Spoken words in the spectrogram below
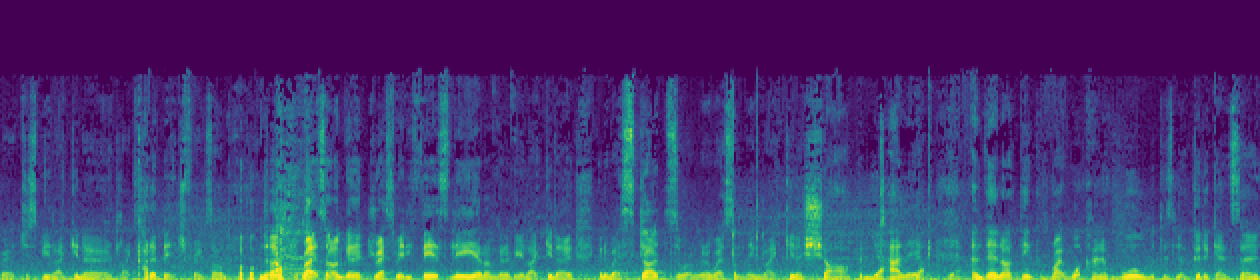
where it'd just be like, you know, like cut a bitch, for example. No, right, so I'm going to dress really fiercely, and I'm going to be like, you know, going to wear studs, or I'm going to wear something like, you know, sharp and Yeah, metallic. yeah, yeah. And then I think, right, what kind of wall would this look good against? So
